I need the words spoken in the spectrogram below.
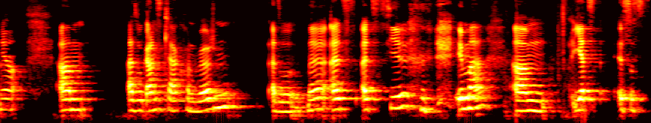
Ja, ähm, also ganz klar Conversion. also ne, als, als Ziel immer. Ähm, jetzt ist es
